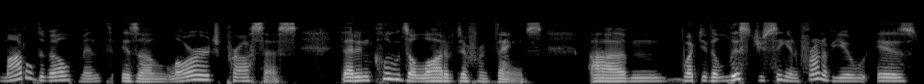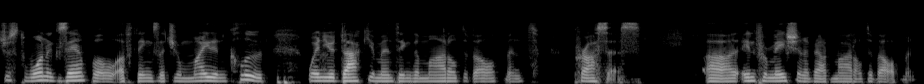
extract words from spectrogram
Model development is a large process that includes a lot of different things. Um, what you, the list you see in front of you is just one example of things that you might include when you're documenting the model development process. Uh, information about model development,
